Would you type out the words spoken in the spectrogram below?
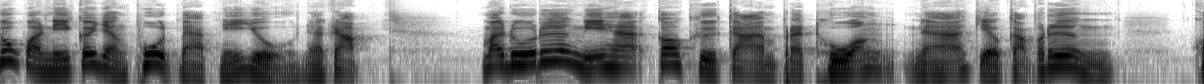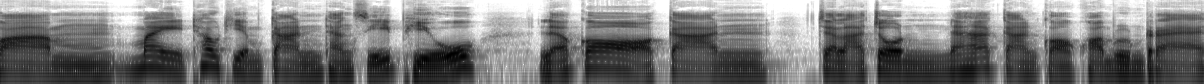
ทุกวันนี้ก็ยังพูดแบบนี้อยู่นะครับ มาดูเรื่องนี้ฮะก็คือการประท้วงนะฮะเกี่ยวกับเรื่องความไม่เท่าเทียมกันทางสีผิว แล้วก็การจลาจลนะฮะการก่อความรุนแรง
